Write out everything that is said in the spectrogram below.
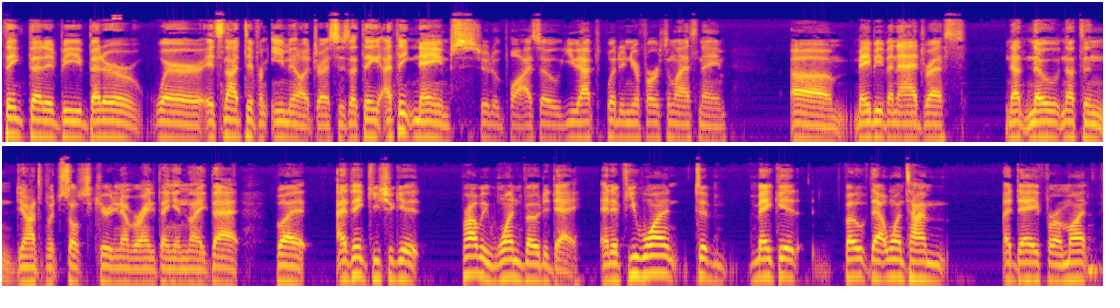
think that it'd be better where it's not different email addresses. I think I think names should apply. So you have to put in your first and last name, um, maybe even address. Not no nothing. You don't have to put your social security number or anything in like that. But I think you should get probably one vote a day. And if you want to make it vote that one time a day for a month,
